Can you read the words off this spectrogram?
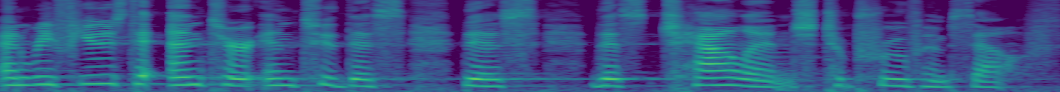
and refuse to enter into this, this, this challenge to prove himself.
